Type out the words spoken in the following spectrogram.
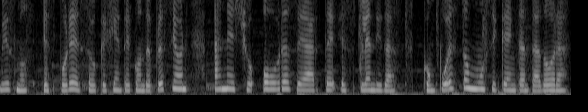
mismos. Es por eso que gente con depresión han hecho obras de arte espléndidas, compuesto música encantadora,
